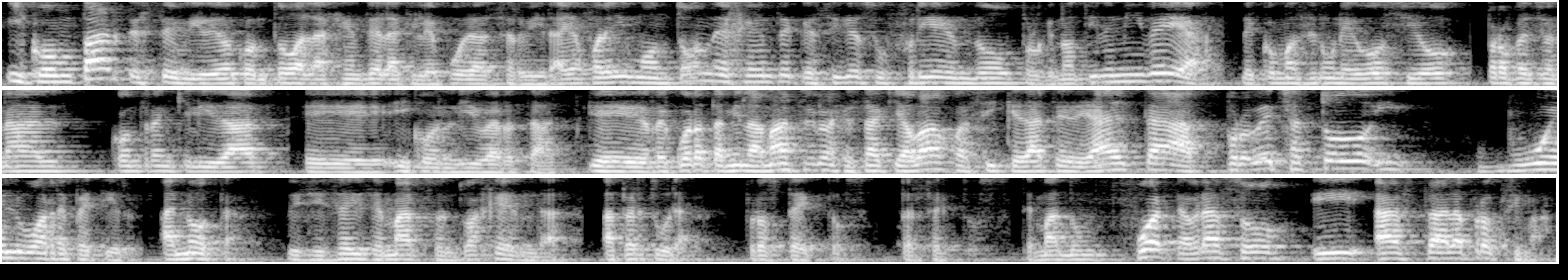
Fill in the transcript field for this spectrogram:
y comparte este video con toda la gente a la que le pueda servir. Allá afuera hay un montón de gente que sigue sufriendo porque no tiene ni idea de cómo hacer un negocio profesional, con tranquilidad eh, y con libertad. Eh, recuerda también la masterclass que está aquí abajo, así que date de alta, aprovecha todo y vuelvo a repetir. Anota, 16 de marzo en tu agenda, apertura, prospectos, perfectos. Te mando un fuerte abrazo y hasta la próxima.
